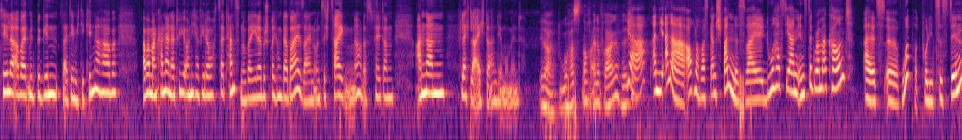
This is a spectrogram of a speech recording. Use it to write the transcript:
Telearbeit mit Beginn, seitdem ich die Kinder habe. Aber man kann da natürlich auch nicht auf jeder Hochzeit tanzen und bei jeder Besprechung dabei sein und sich zeigen. Ne? Das fällt dann anderen vielleicht leichter in dem Moment. Ella, du hast noch eine Frage? Welche? Ja, an die Anna auch noch was ganz Spannendes, weil du hast ja einen Instagram-Account als äh, Ruhrpott-Polizistin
